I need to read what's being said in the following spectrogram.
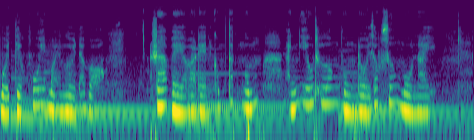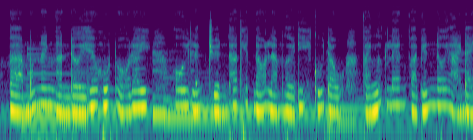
buổi tiệc vui, mọi người đã bỏ ra về và đèn cũng tắt ngúm. Ánh yêu thương vùng đồi dốc sương mù này và muốn anh ngàn đời heo hút ở đây. Ôi lệnh truyền tha thiết đó làm người đi cúi đầu phải ngước lên và biến nơi ải đầy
